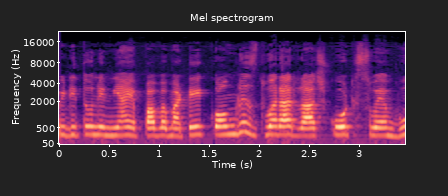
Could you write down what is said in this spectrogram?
પીડિતોને ન્યાય અપાવવા માટે કોંગ્રેસ દ્વારા રાજકોટ સ્વયંભૂ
